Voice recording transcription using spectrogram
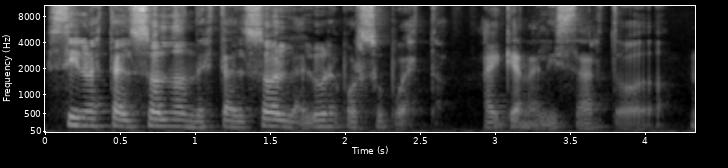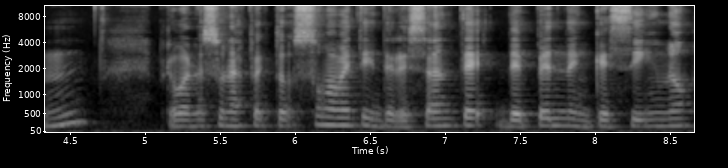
Si no está el sol, ¿dónde está el sol? La luna, por supuesto. Hay que analizar todo. Pero bueno, es un aspecto sumamente interesante, depende en qué signo,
